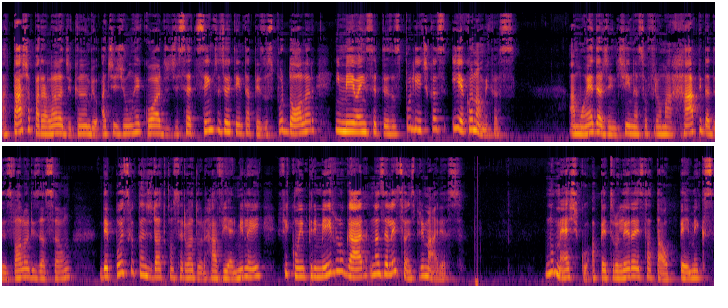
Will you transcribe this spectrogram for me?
a taxa paralela de câmbio atingiu um recorde de 780 pesos por dólar em meio a incertezas políticas e econômicas. A moeda argentina sofreu uma rápida desvalorização depois que o candidato conservador Javier Milei ficou em primeiro lugar nas eleições primárias. No México, a petroleira estatal Pemex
